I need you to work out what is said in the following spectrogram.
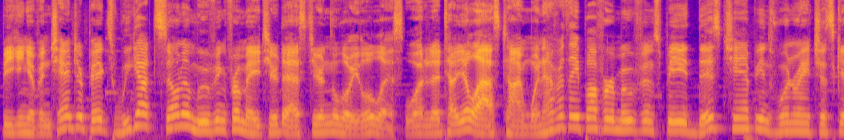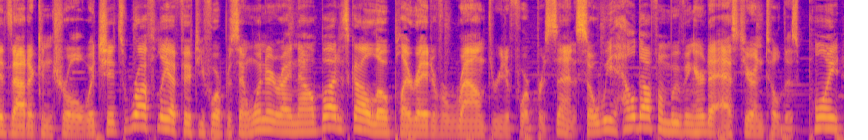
Speaking of enchanter picks, we got Sona moving from A tier to S tier in the low elo list. What did I tell you last time? Whenever they buff her movement speed, this champion's win rate just gets out of control, which it's roughly at 54% win rate right now, but it's got a low play rate of around 3 to 4%. So we held off on moving her to S tier until this point,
